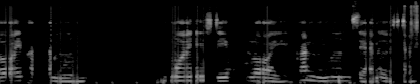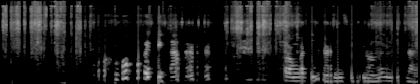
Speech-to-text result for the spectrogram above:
ร้อยพันหมื่นหน่วยสิบร้อยพันหมื่นแสนเออแสนโอ้ยต้องมาถึงหาถึงสิบพี่น้องเลยหลาย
